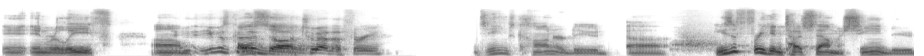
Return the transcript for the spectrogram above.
in, in relief. Um, he, he was good. also- uh, two out of three. James Conner, dude, uh, he's a freaking touchdown machine, dude.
